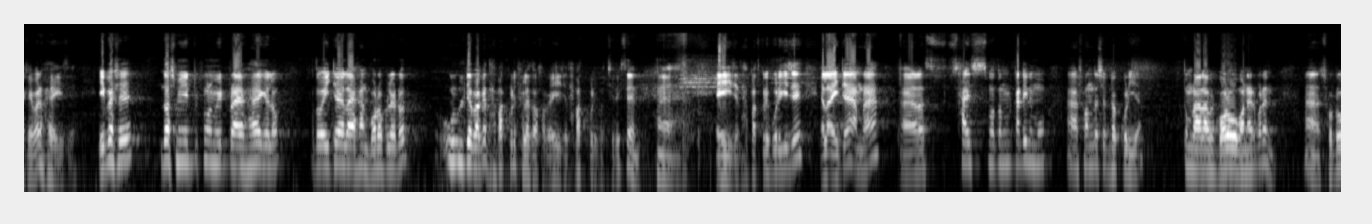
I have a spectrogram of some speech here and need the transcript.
একেবারে হয়ে গেছে। এই পাশে দশ মিনিট, পনেরো মিনিট প্রায় হয়ে গেল। তো এইটা এলা এখন বড় প্লেটত উল্টে বাগে ধাপাত করে ফেলে দেওয়া হবে। এই যে ধাপাত করে পড়ছে, দেখছেন? হ্যাঁ এই যে ধাপাত করে পড়ে গেছে। এলা এইটা আমরা সাইজ মতন কাটিয়ে নিবো সন্দেশের ঢক করিয়া। তোমরা আবার বড়ও বানাইতে পারেন হ্যাঁ ছোটও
